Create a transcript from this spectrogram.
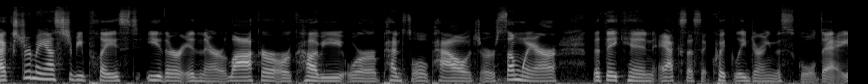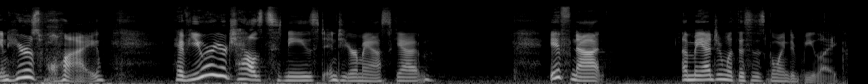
Extra masks should be placed either in their locker or cubby or pencil pouch or somewhere that they can access it quickly during the school day. And here's why Have you or your child sneezed into your mask yet? If not, imagine what this is going to be like.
